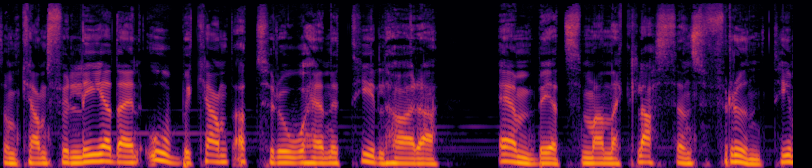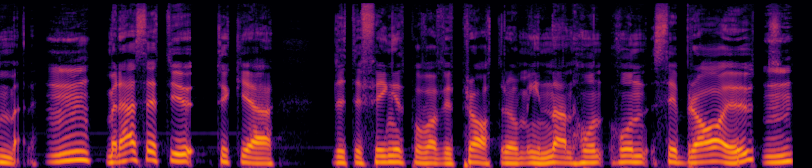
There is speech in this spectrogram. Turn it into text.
som kan förleda en obekant att tro henne tillhöra ämbetsmannaklassens fruntimmer. Mm. Men det här sätter ju, tycker jag, lite fingret på vad vi pratade om innan. Hon, hon ser bra ut, Mm.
